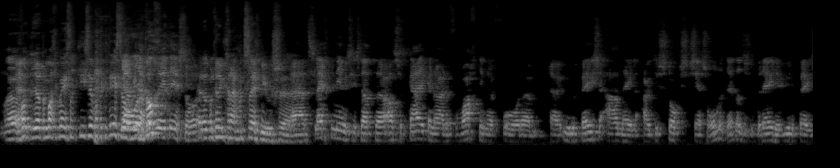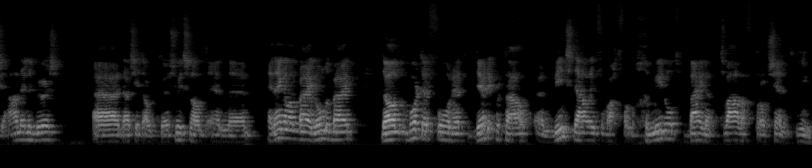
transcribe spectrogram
Uh, wat, ja, dan mag ik meestal kiezen wat ik het eerst wil horen, ja, toch? het eerst hoor. En dan begin ik graag met slecht nieuws. Uh. het slechte nieuws is dat uh, als we kijken naar de verwachtingen voor Europese aandelen uit de Stox 600, hè, dat is de brede Europese aandelenbeurs, daar zit ook Zwitserland en, en Engeland bij, Londen bij, dan wordt er voor het derde kwartaal een winstdaling verwacht van gemiddeld bijna 12%. Mm.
